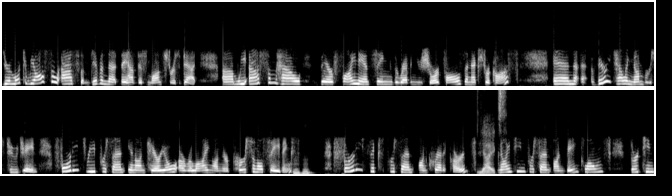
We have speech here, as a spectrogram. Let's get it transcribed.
you're looking, we also ask them, given that they have this monstrous debt, um, we ask them how they're financing the revenue shortfalls and extra costs. And uh, very telling numbers too, Jane. 43% in Ontario are relying on their personal savings. 36% on credit cards. Yikes. 19% on bank loans, 13%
